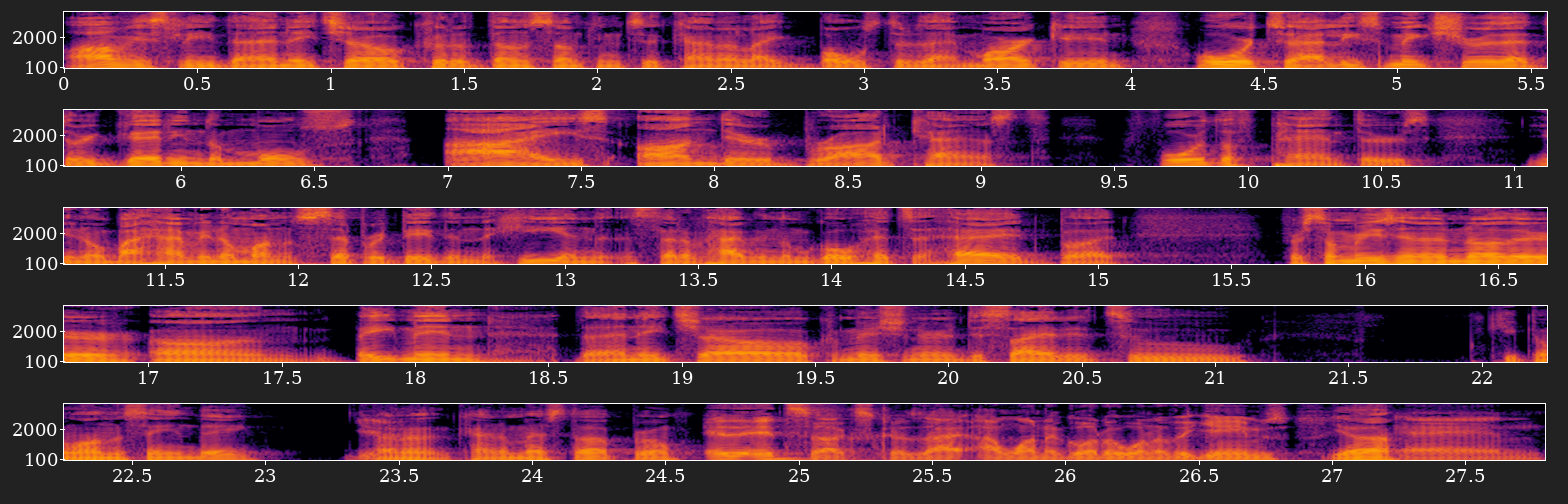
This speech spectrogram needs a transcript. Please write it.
obviously the NHL could have done something to kind of like bolster that market or to at least make sure that they're getting the most eyes on their broadcast for the Panthers, you know, by having them on a separate day than the Heat and instead of having them go head to head. But for some reason or another, um, Bettman, the NHL commissioner, decided to keep them on the same day. Yeah. Kind of, kind of messed up, bro. It, it sucks because I, I want to go to one of the games. Yeah. And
